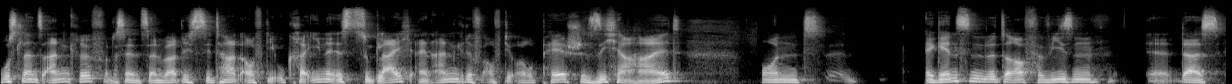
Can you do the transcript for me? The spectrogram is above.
Russlands Angriff, und das ist jetzt ein wörtliches Zitat, auf die Ukraine ist zugleich ein Angriff auf die europäische Sicherheit. Und äh, ergänzend wird darauf verwiesen, äh, dass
